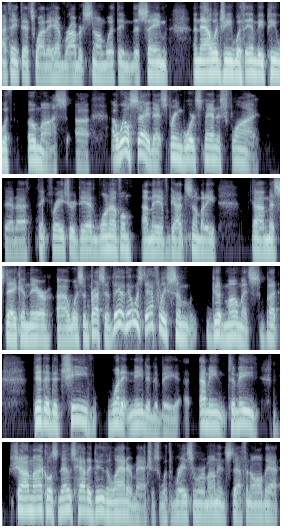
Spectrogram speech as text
I think that's why they have Robert Stone with him. The same analogy with MVP with Omos. Uh, I will say that springboard Spanish fly that I think Frazier did. One of them, I may have got somebody uh, mistaken there, uh, was impressive. There, there was definitely some good moments, but did it achieve what it needed to be? I mean, to me, Shawn Michaels knows how to do the ladder matches with Razor Ramon and stuff and all that,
